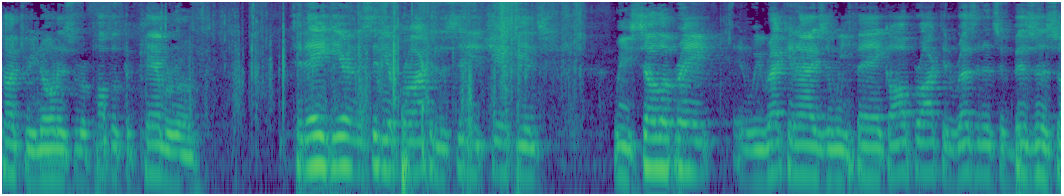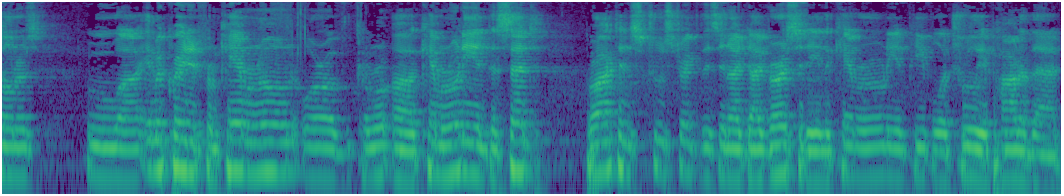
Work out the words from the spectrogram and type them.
country known as the Republic of Cameroon. Today, here in the city of Brockton, the city of champions, we celebrate and we recognize and we thank all Brockton residents and business owners who uh, immigrated from Cameroon or of uh, Cameroonian descent. Brockton's true strength is in our diversity, and the Cameroonian people are truly a part of that.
